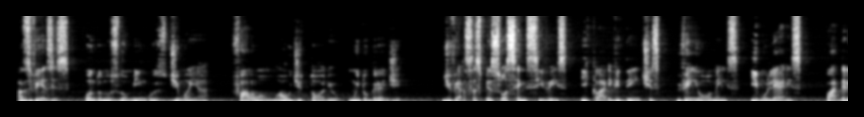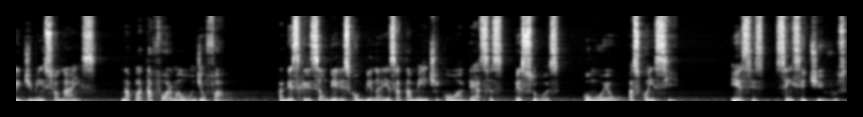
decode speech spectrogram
Às vezes, quando nos domingos de manhã falam a um auditório muito grande, diversas pessoas sensíveis e clarividentes veem homens e mulheres quadridimensionais na plataforma onde eu falo. A descrição deles combina exatamente com a dessas pessoas, como eu as conheci. Esses sensitivos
